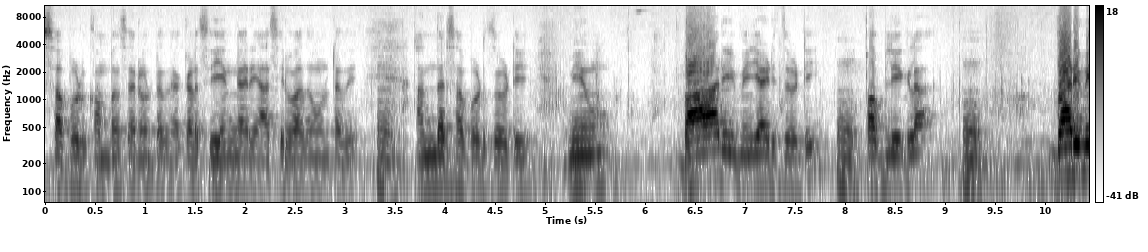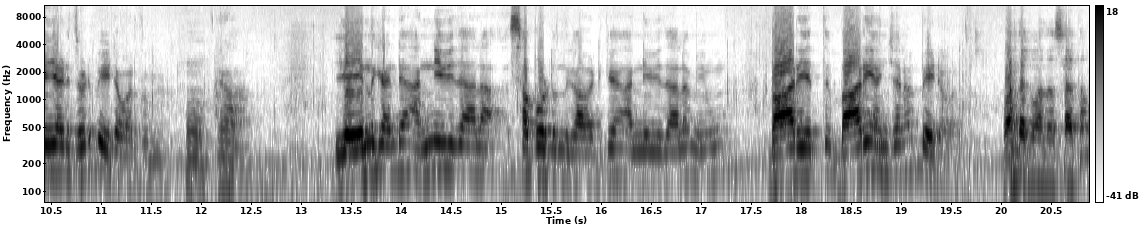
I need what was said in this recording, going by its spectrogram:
సపోర్ట్ కంపల్సరీ ఉంటుంది అక్కడ సీఎం గారి ఆశీర్వాదం ఉంటుంది Hmm. అందరి సపోర్ట్ తోటి మేము భారీ మెజారిటీ తోటి Hmm. పబ్లిక్లా. భారీ మెజారిటీ తోటి బయట పడుతుంది Hmm. ఆ. ఇక ఎందుకంటే అన్ని విధాల సపోర్ట్ ఉంది కాబట్టి అన్ని విధాల మేము భారీ ఎత్తు భారీ అంచనా బయట పడతాం వందకు వంద శాతం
